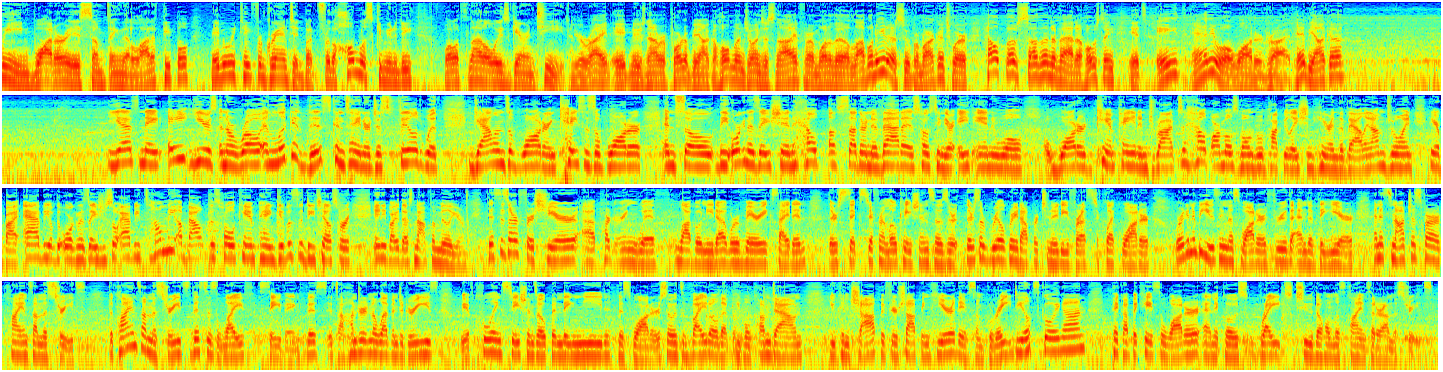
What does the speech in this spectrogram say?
Clean water is something that a lot of people maybe we take for granted, but for the homeless community, well, it's not always guaranteed. You're right. 8 News Now reporter Bianca Holman joins us now from one of the La Bonita supermarkets where Help of Southern Nevada hosting its eighth annual water drive. Hey, Bianca. Yes, Nate, eight years in a row. And look at this container just filled with gallons of water and cases of water. And so the organization Help of Southern Nevada is hosting their eighth annual water campaign and drive to help our most vulnerable population here in the valley. And I'm joined here by Abby of the organization. So, Abby, tell me about this whole campaign. Give us the details for anybody that's not familiar. This is our first year uh, partnering with La Bonita. We're very excited. There's six different locations, so there's a real great opportunity opportunity for us to collect water. We're going to be using this water through the end of the year, and it's not just for our clients on the streets. The clients on the streets, this is life saving. This it's 111 degrees. We have cooling stations open. They need this water, so it's vital that people come down. You can shop if you're shopping here. They have some great deals going on. Pick up a case of water, and it goes right to the homeless clients that are on the streets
